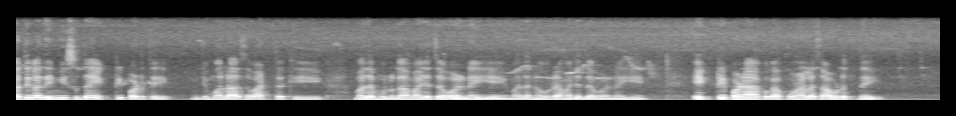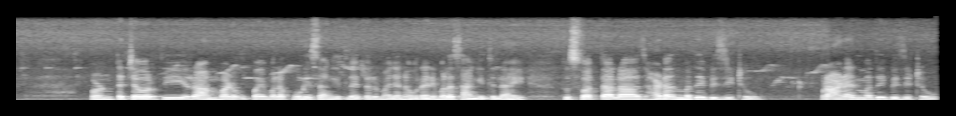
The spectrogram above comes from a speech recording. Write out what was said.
कधी कधी मी सुद्धा एकटी पडते. म्हणजे मला असं वाटतं की माझा मुलगा माझ्याजवळ नाही आहे माझा नवरा माझ्याजवळ नाही आहे एकटेपणा बघा कोणालाच आवडत नाही. पण त्याच्यावरती रामबाण उपाय मला कोणी सांगितलं आहे तर माझ्या नवऱ्याने मला सांगितलेलं आहे. तू स्वतःला झाडांमध्ये बिझी ठेव प्राण्यांमध्ये बिझी ठेव.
